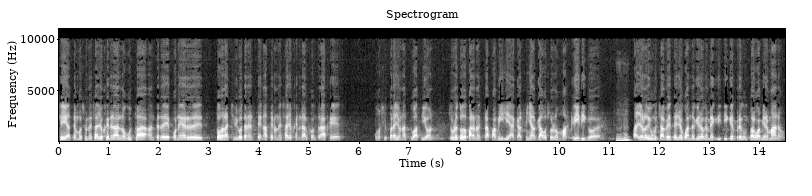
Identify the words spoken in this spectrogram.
Sí, hacemos un ensayo general. Nos gusta, antes de poner eh, toda la chirigota en escena, hacer un ensayo general con trajes, como si fuera ya una actuación, sobre todo para nuestra familia, que al fin y al cabo son los más críticos. yo lo digo muchas veces, yo cuando quiero que me critiquen pregunto algo a mi hermano.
